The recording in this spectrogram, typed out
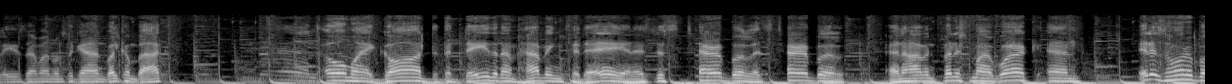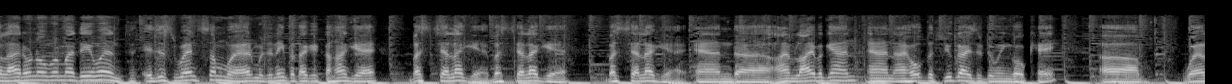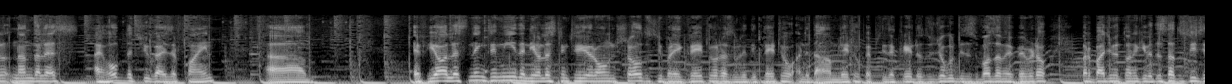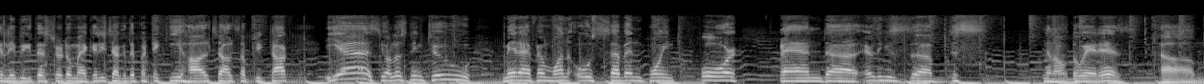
ladies and gentlemen, once again, welcome back. And oh my God, the day that I'm having today, and it's just terrible. It's terrible. And I haven't finished my work, and it is horrible. I don't know where my day went. It just went somewhere. मुझे नहीं पता कि कहाँ गया है. बस चला गया है. बस चला गया है. बस चला गया है. And uh, I'm live again, and I hope that you guys are doing okay. Uh, well, nonetheless, I hope that you guys are fine. Uh, if you're listening to me, then you're listening to your own show. ਤੁਸੀਂ ਬੜੇ great ਹੋ ਰਸਗੁੱਲੇ ਦੀ plate ਹੋ ਅੰਡੇ ਦਾ omelette ਹੋ Pepsi ਦਾ krait ਹੋ ਜੋ ਕੁਝ ਵੀ ਤੁਸੀਂ ਬਹੁਤ ਜ਼ਿਆਦਾ ਫੇਵਰਟ ਹੋ ਪਰ ਬਾਜ ਮੈਂ ਤੁਹਾਨੂੰ ਕੀ ਦੱਸਦਾ ਤੁਸੀਂ ਜਲੇਬੀ की तरह हो मैं कह जी ਚੱਕ ਦੇ ਫੱਟੇ ਕੀ ਹਾਲ ਚਾਲ ਸਭ ਠੀਕ ਠਾਕ yes you're listening to Mera FM 107.4 and uh, everything is uh, just you know the way it is um,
